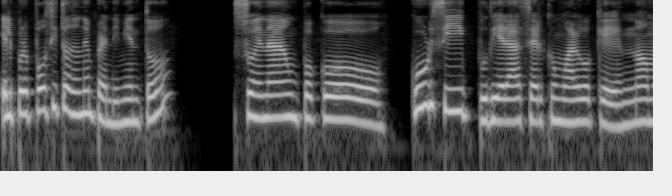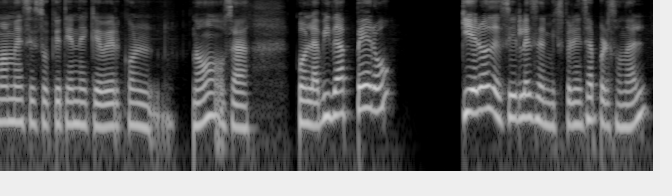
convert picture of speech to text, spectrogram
El propósito de un emprendimiento suena un poco cursi, pudiera ser como algo que no mames, eso que tiene que ver con, ¿no? O sea, con la vida, pero quiero decirles en mi experiencia personal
